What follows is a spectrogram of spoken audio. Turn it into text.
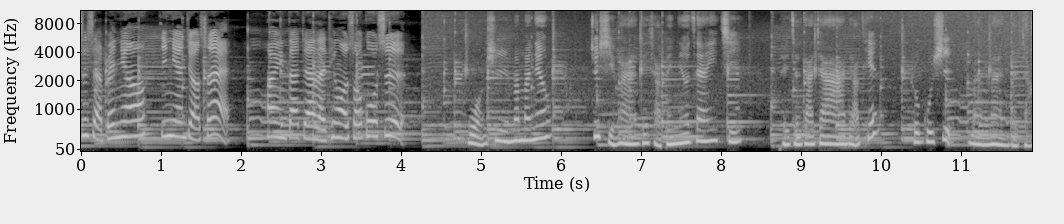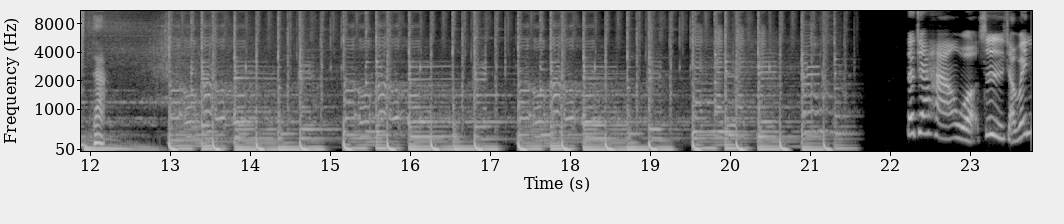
是小贝妞，今年九岁，欢迎大家来听我说故事。我是妈妈妞，最喜欢跟小贝妞在一起，陪着大家聊天、说故事，慢慢的长大。大家好，我是小贝妞。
